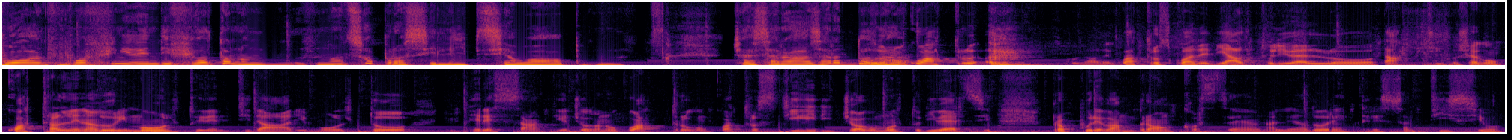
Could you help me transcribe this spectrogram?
può, può finire in difficoltà, non, non so però se l'Ipsia può cioè sarà, sarà dura. Sono quattro, scusate, quattro squadre di alto livello tattico, cioè con quattro allenatori molto identitari, molto interessanti, che giocano quattro, con quattro stili di gioco molto diversi. Però pure Van Bronckhorst è un allenatore interessantissimo.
